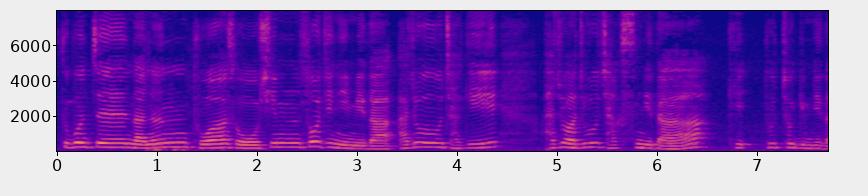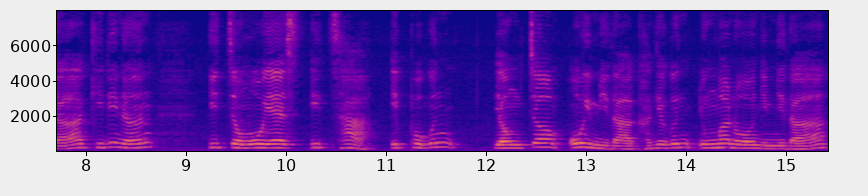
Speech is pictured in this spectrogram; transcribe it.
두 번째 나는 도화소 심 소진입니다. 아주 작이 아주 아주 작습니다. 기, 두 촉입니다. 길이는 2.5에 4, 입폭은 0.5입니다. 가격은 6만원입니다.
